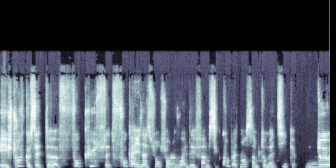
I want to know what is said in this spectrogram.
Et je trouve que cette euh, focus, cette focalisation sur le voile des femmes, c'est complètement symptomatique de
